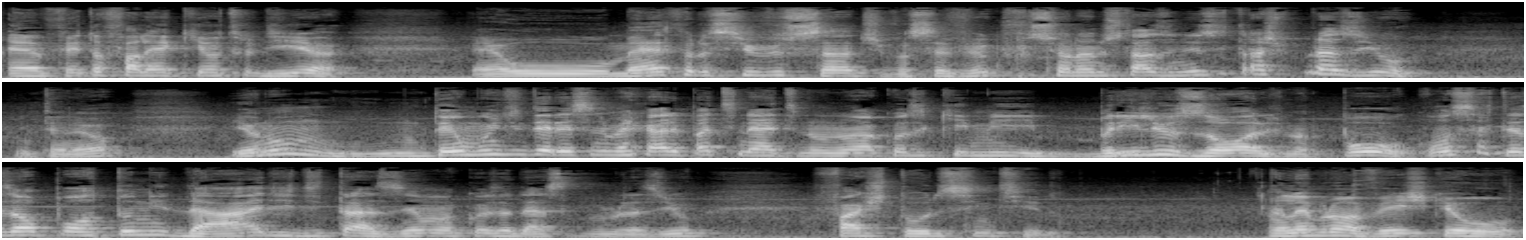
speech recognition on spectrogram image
É, feito eu falei aqui outro dia, é o método Silvio Santos. Você viu que funciona nos Estados Unidos e traz para o Brasil. Entendeu? Eu não, não tenho muito interesse no mercado de patinete, não é uma coisa que me brilha os olhos, mas, pô, com certeza a oportunidade de trazer uma coisa dessa para o Brasil faz todo sentido. Eu lembro uma vez que eu,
